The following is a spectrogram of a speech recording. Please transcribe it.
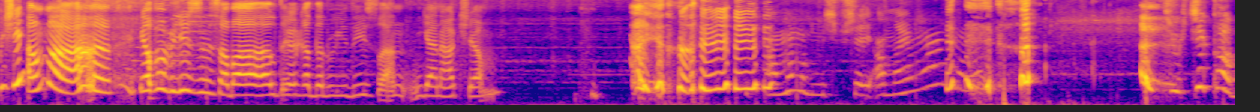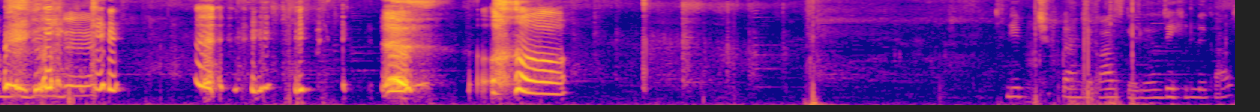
bir şey ama yapabilirsin sabah 6'ya kadar uyuduysan yani akşam. Anlamadım hiçbir şey. Anlayan var mı? Türkçe kaydedildi. Git çık bence gaz geliyor. Zehirli gaz.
